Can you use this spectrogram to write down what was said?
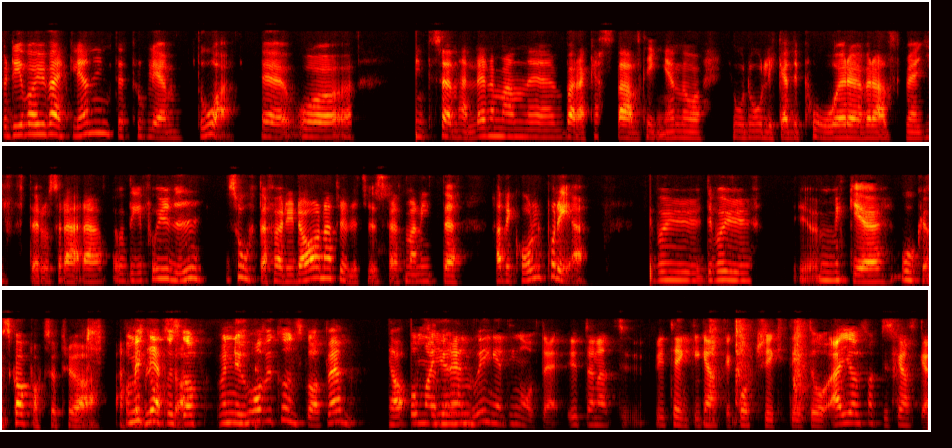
för det var ju verkligen inte ett problem då. Eh, och inte sen heller när man eh, bara kastade allting och gjorde olika depåer överallt med gifter och sådär. Och det får ju vi sota för idag naturligtvis för att man inte hade koll på det. Det var ju, det var ju eh, mycket okunskap också tror jag. Och mycket okunskap, men nu har vi kunskapen. Ja, och man gör ändå ingenting åt det utan att vi tänker ganska kortsiktigt och jag är faktiskt ganska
